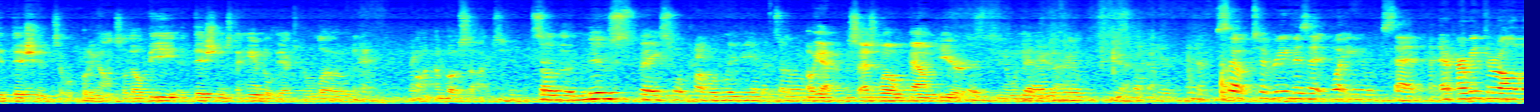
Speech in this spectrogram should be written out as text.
the additions that we're putting on. So there'll be additions to handle the extra load Okay. On, on both sides. So the new space will probably be in its own. Oh, yeah, as as well down here, you know, when they do that. new so to revisit what you said, are- are we through all of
